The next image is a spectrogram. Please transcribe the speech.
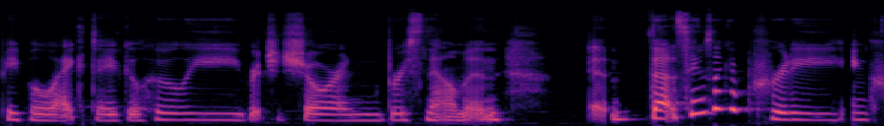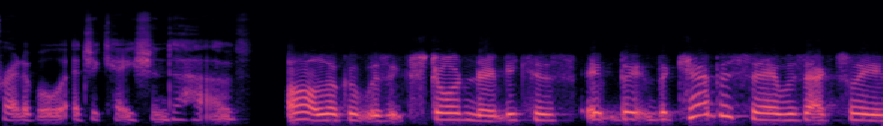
people like Dave Gilhooly, Richard Shaw, and Bruce Nauman. Uh, that seems like a pretty incredible education to have. Oh, look, it was extraordinary because it, the, the campus there was actually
